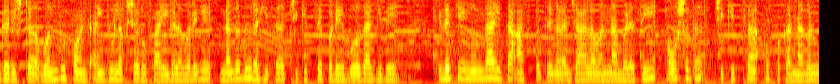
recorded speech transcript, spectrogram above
ಗರಿಷ್ಠ ಒಂದು ಪಾಯಿಂಟ್ ಐದು ಲಕ್ಷ ರೂಪಾಯಿಗಳವರೆಗೆ ನಗದು ರಹಿತ ಚಿಕಿತ್ಸೆ ಪಡೆಯಬಹುದಾಗಿದೆ. ಇದಕ್ಕೆ ನೋಂದಾಯಿತ ಆಸ್ಪತ್ರೆಗಳ ಜಾಲವನ್ನು ಬಳಸಿ ಔಷಧ, ಚಿಕಿತ್ಸಾ ಉಪಕರಣಗಳು,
